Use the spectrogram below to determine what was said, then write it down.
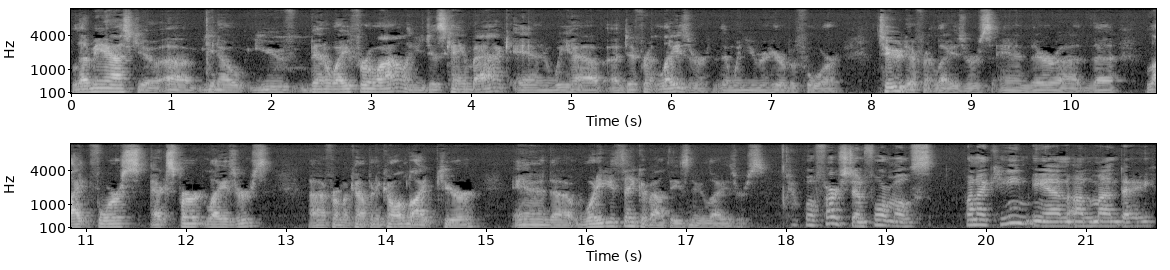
let me ask you, um, you know, you've been away for a while and you just came back, and we have a different laser than when you were here before. Two different lasers, and they're uh, the LightForce Expert lasers uh, from a company called LiteCure. And uh, what do you think about these new lasers? Well, first and foremost, when I came in on Monday,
